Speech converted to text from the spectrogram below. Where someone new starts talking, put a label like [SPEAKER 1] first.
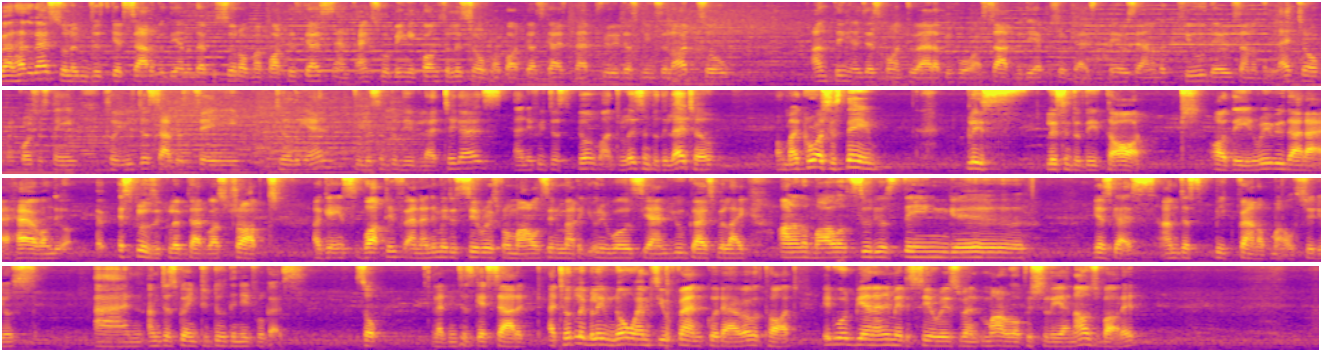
[SPEAKER 1] Well, hello guys. So let me just get started with the another episode of my podcast, guys. And thanks for being a constant listener of my podcast, guys. That really does means a lot. So, one thing I just want to add up before I start with the episode, guys. There is another cue. There is another letter of my course's name. So you just have to stay till the end to listen to the letter, guys. And if you just don't want to listen to the letter or my course's name, please listen to the thought or the review that I have on the exclusive clip that was dropped against What If, an animated series from Marvel Cinematic Universe, and you guys be like another Marvel Studios thing. Uh, yes, guys, I'm just big fan of Marvel Studios, and I'm just going to do the needful, guys. So let me just get started. I totally believe no MCU fan could have ever thought it would be an animated series when Marvel officially announced about it.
